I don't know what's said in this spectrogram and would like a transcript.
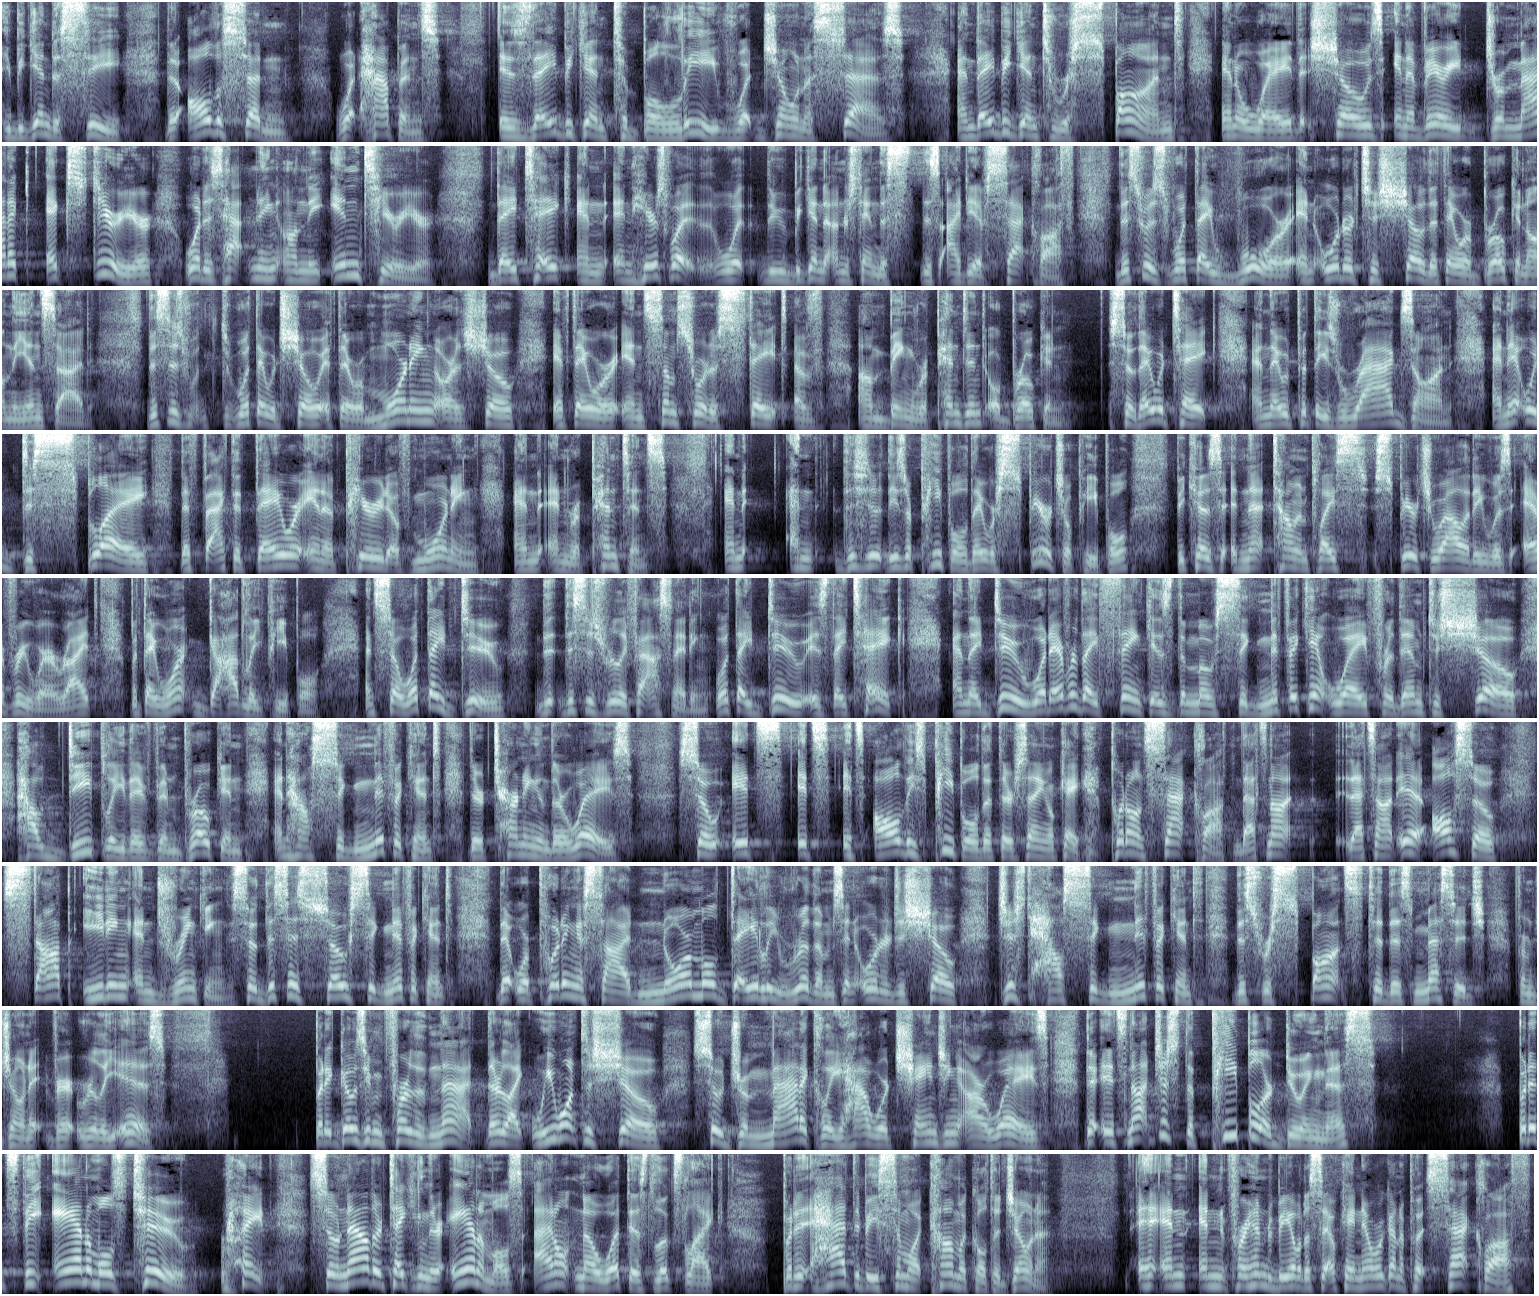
you begin to see that all of a sudden, what happens is they begin to believe what Jonah says, and they begin to respond in a way that shows in a very dramatic exterior what is happening on the interior. They take, and, and here's what, what you begin to understand this, this idea of sackcloth. This was what they wore in order to show that they were broken on the inside. This is what they would show if they were mourning or show if they were in some sort of state of um, being repentant or broken. So they would take and they would put these rags on, and it would display the fact that they were in a period of mourning and, and repentance. And and these are people, they were spiritual people because in that time and place, spirituality was everywhere, right? But they weren't godly people. And so, what they do, th- this is really fascinating. What they do is they take and they do whatever they think is the most significant way for them to show how deeply they've been broken and how significant they're turning in their ways. So, it's, it's, it's all these people that they're saying, okay, put on sackcloth. That's not that's not it. Also, stop eating and drinking. So, this is so significant that we're putting aside normal daily rhythms in order to show just how significant this response to this message from Jonah really is. But it goes even further than that. They're like, we want to show so dramatically how we're changing our ways that it's not just the people are doing this, but it's the animals too, right? So now they're taking their animals. I don't know what this looks like, but it had to be somewhat comical to Jonah. And, and, and for him to be able to say, okay, now we're going to put sackcloth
